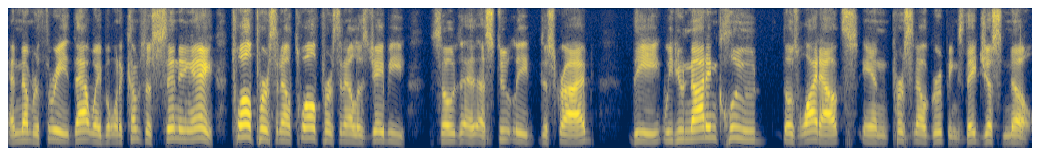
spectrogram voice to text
and number three that way. But when it comes to sending a 12 personnel, 12 personnel, as JB so uh, astutely described, the we do not include those wideouts in personnel groupings. They just know.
